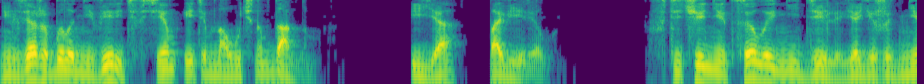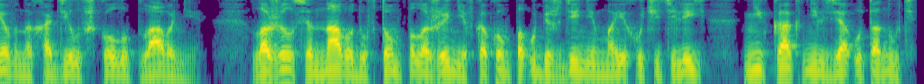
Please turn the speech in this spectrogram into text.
Нельзя же было не верить всем этим научным данным. И я поверил. В течение целой недели я ежедневно ходил в школу плавания, ложился на воду в том положении, в каком, по убеждениям моих учителей, никак нельзя утонуть,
